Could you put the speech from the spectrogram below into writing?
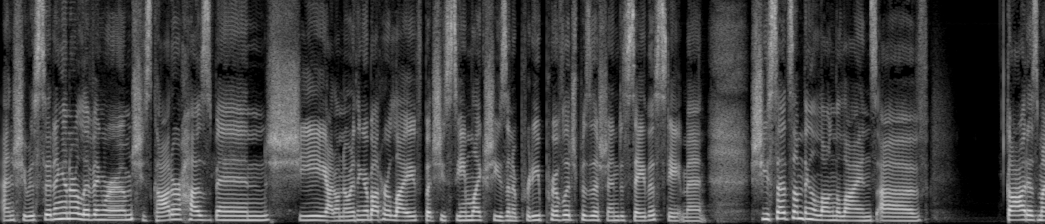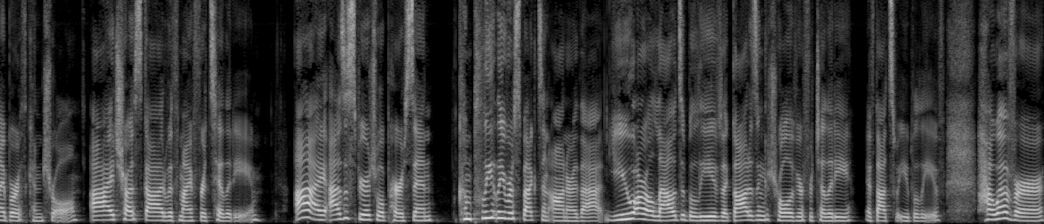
And she was sitting in her living room. She's got her husband. She, I don't know anything about her life, but she seemed like she's in a pretty privileged position to say this statement. She said something along the lines of, God is my birth control. I trust God with my fertility. I, as a spiritual person, completely respect and honor that. You are allowed to believe that God is in control of your fertility if that's what you believe. However,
